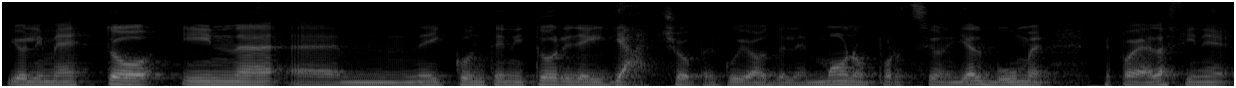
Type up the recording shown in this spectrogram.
Io li metto in, ehm, nei contenitori del ghiaccio, per cui ho delle monoporzioni di albume che poi alla fine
